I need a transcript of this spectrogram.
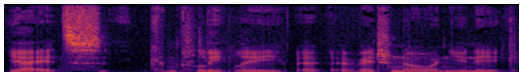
yeah, it's completely uh, original and unique.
